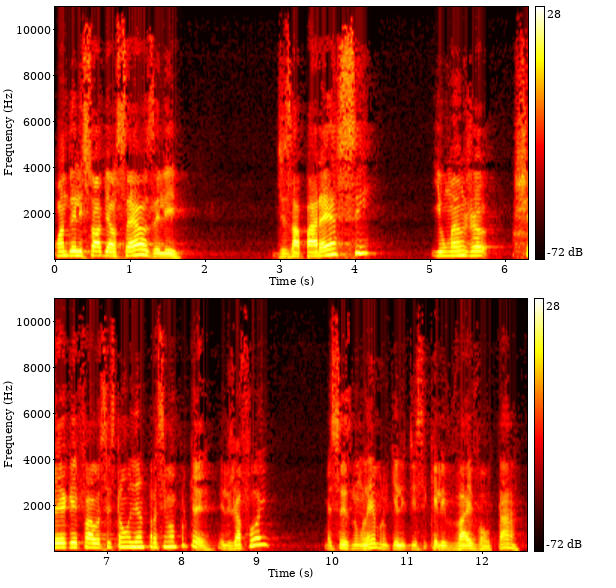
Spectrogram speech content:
Quando ele sobe aos céus, ele desaparece e um anjo chega e fala: Vocês estão olhando para cima por quê? Ele já foi. Mas vocês não lembram que ele disse que ele vai voltar?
